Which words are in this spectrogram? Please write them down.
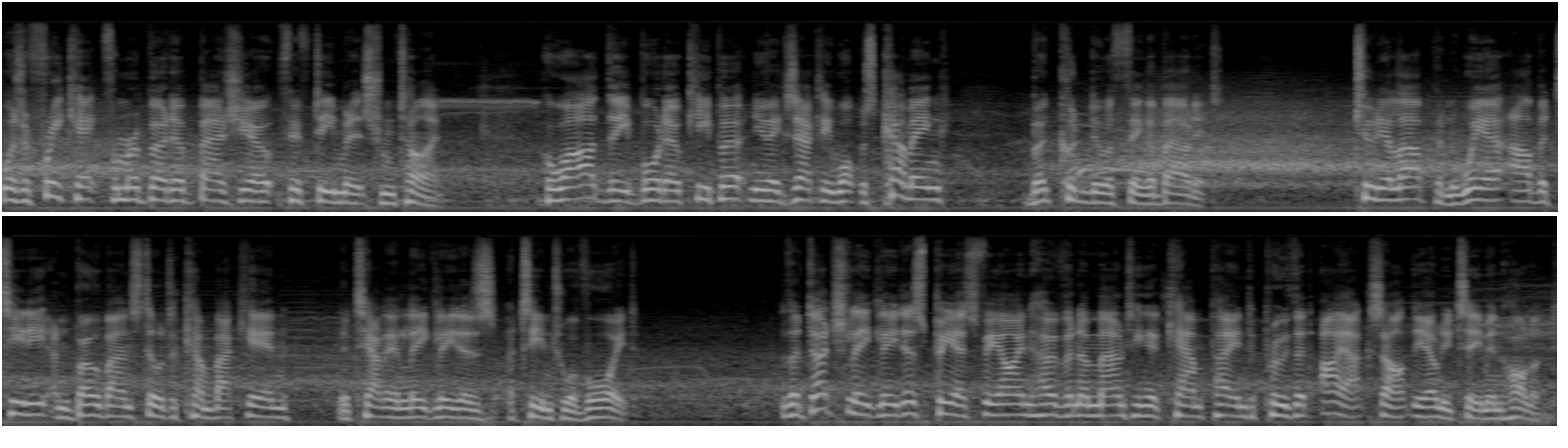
was a free kick from Roberto Baggio 15 minutes from time. Huard, the Bordeaux keeper, knew exactly what was coming, but couldn't do a thing about it. 2-0 up and Weah, Albertini and Boban still to come back in. The Italian league leaders a team to avoid. The Dutch league leaders, PSV Eindhoven, are mounting a campaign to prove that Ajax aren't the only team in Holland.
